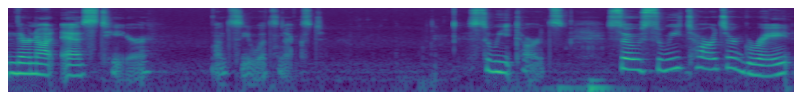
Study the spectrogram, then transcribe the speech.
they're not S tier. Let's see what's next. Sweet tarts. So sweet tarts are great.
